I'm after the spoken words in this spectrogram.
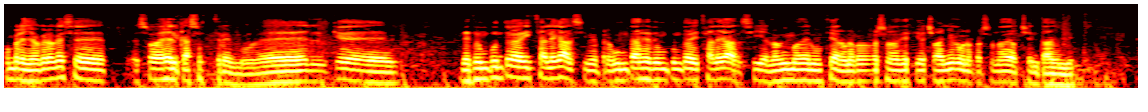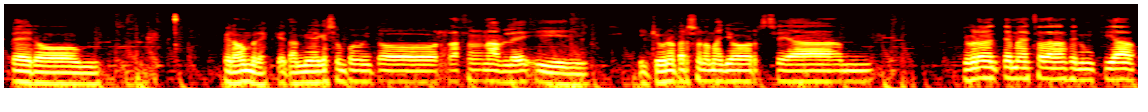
Hombre, yo creo que ese, eso es el caso extremo. El que, desde un punto de vista legal, si me preguntas desde un punto de vista legal, sí, es lo mismo denunciar a una persona de 18 años que a una persona de 80 años. Pero, pero hombre, que también hay que ser un poquito razonable y, y que una persona mayor sea yo creo que el tema esto de las denuncias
